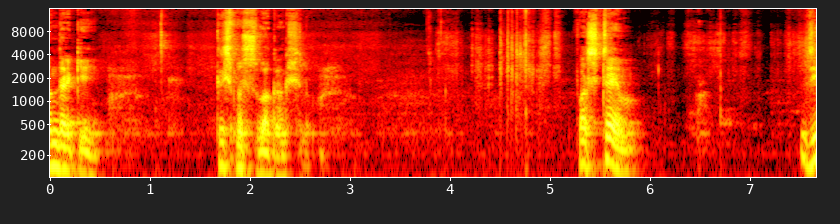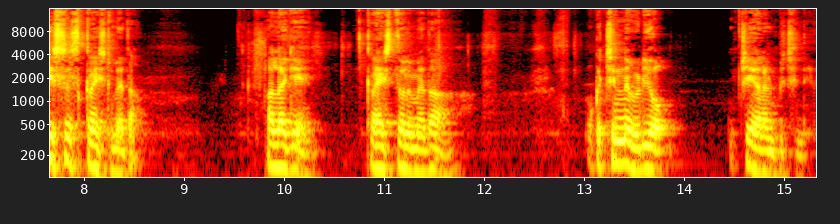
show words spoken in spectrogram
అందరికీ క్రిస్మస్ శుభాకాంక్షలు. ఫస్ట్ టైం జీసస్ క్రైస్ట్ మీద అలాగే క్రైస్తవుల మీద ఒక చిన్న వీడియో చేయాలనిపించింది.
